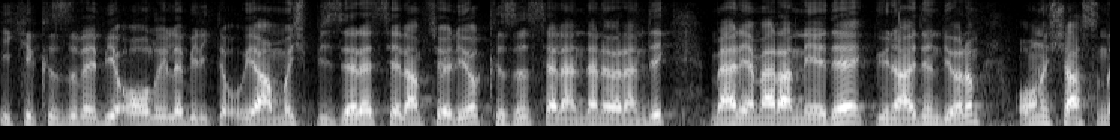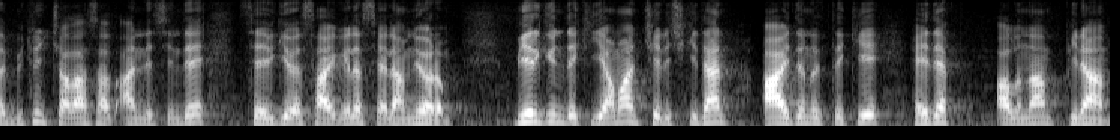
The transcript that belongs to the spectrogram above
iki kızı ve bir oğluyla birlikte uyanmış. Bizlere selam söylüyor. Kızı Selen'den öğrendik. Meryem Er anneye de günaydın diyorum. Onun şahsında bütün çalar saat annesini de sevgi ve saygıyla selamlıyorum. Bir gündeki yaman çelişkiden aydınlıktaki hedef alınan plan.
